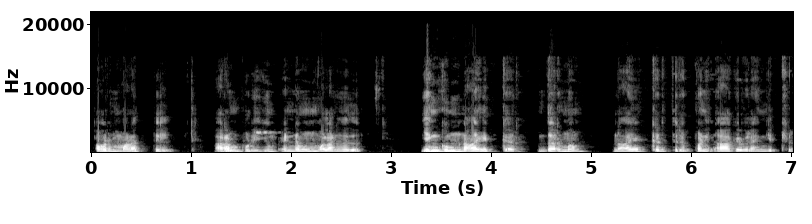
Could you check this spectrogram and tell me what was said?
அவர் மனத்தில் அறம் புரியும் எண்ணமும் வளர்ந்தது. எங்கும் நாயக்கர் தர்மம் நாயக்கர் திருப்பணி ஆக விளங்கிற்று.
